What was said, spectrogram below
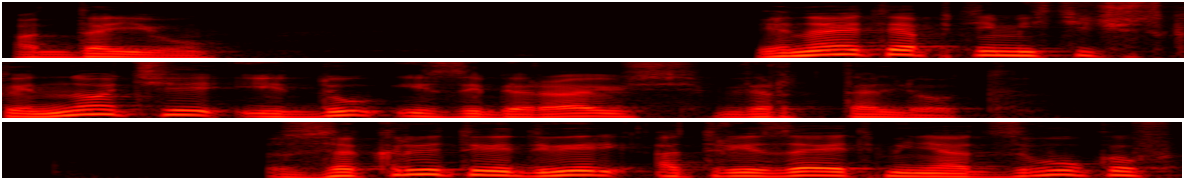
Отдаю. И на этой оптимистической ноте иду и забираюсь в вертолет. Закрытая дверь отрезает меня от звуков,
